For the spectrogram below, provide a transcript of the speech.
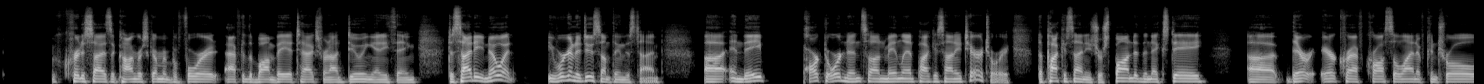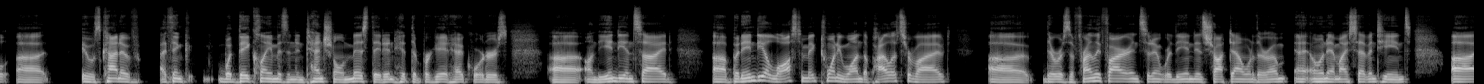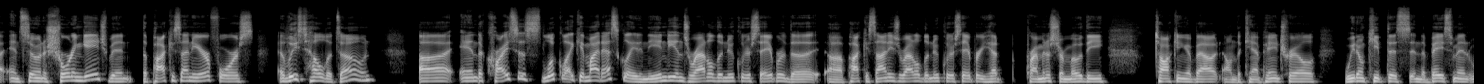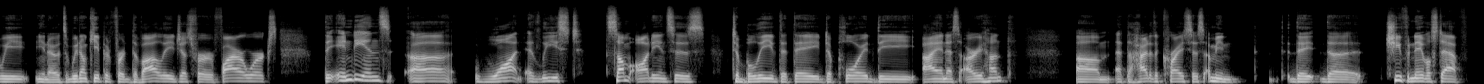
criticized the Congress government before it, after the Bombay attacks for not doing anything, decided, you know what, we're going to do something this time. Uh, and they parked ordnance on mainland Pakistani territory. The Pakistanis responded the next day. Uh, their aircraft crossed the line of control. Uh, it was kind of, I think, what they claim is an intentional miss. They didn't hit the brigade headquarters uh, on the Indian side. Uh, but India lost a MiG 21. The pilot survived. Uh, there was a friendly fire incident where the Indians shot down one of their own, own Mi 17s. Uh, and so, in a short engagement, the Pakistani Air Force at least held its own. Uh, and the crisis looked like it might escalate. And the Indians rattled the nuclear saber. The Pakistanis rattled the nuclear saber. You had Prime Minister Modi talking about on the campaign trail. We don't keep this in the basement. We, you know, we don't keep it for Diwali, just for fireworks. The Indians uh, want at least some audiences to believe that they deployed the INS Arihant um, at the height of the crisis. I mean, they, the chief of naval staff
